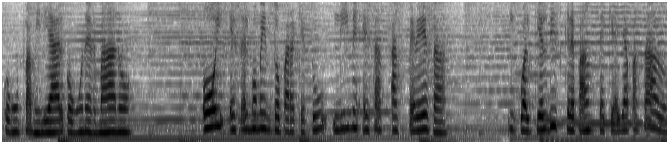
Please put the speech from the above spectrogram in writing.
con un familiar, con un hermano, Hoy es el momento para que tú lime esas asperezas y cualquier discrepancia que haya pasado,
